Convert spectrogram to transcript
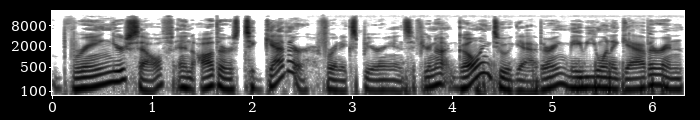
bring yourself and others together for an experience. If you're not going to a gathering, maybe you want to gather and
